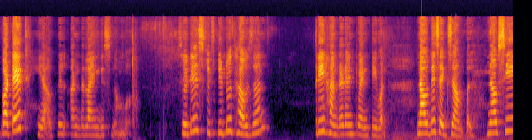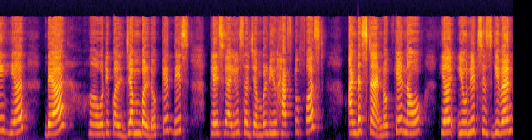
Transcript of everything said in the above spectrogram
Got it? Yeah, we'll underline this number. So it is 52,321. Now this example. Now see here they are uh, what you call jumbled. Okay, these place values are jumbled. You have to first understand. Okay, now here units is given.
